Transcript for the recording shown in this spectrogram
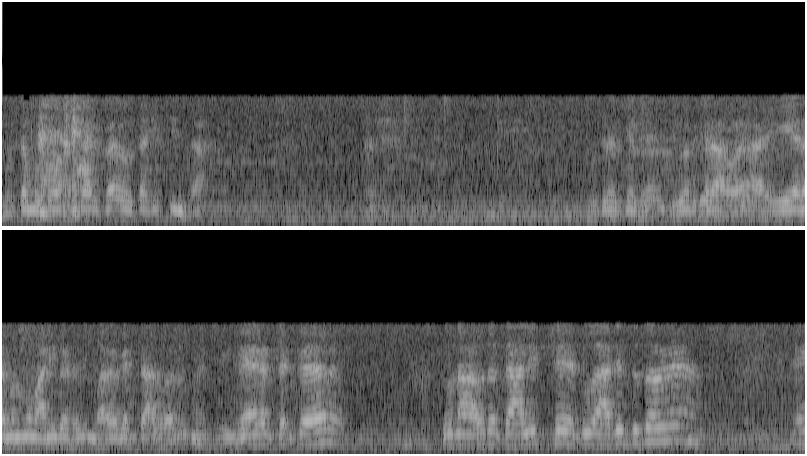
મોટો મોટો અહંકાર કયો હતા કે ચિંતા. કુદરત કે છે, જીવન ખરા હોય એ એના મનમાં માની બેઠો છે, મારા વગર ચાલવાનું નથી. મેં ચક્કર તું ના હોય તો ચાલી જ છે, તું આજે જ જતો હવે એ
